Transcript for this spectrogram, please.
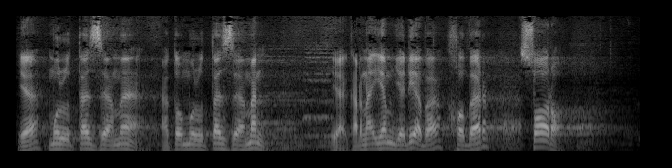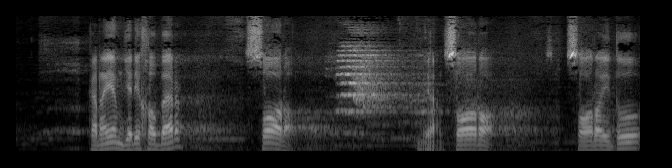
Ya, multazama atau multazaman. Ya, karena ia menjadi apa? Khobar soro. Karena ia menjadi khobar soro. Ya, soro. Soro itu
